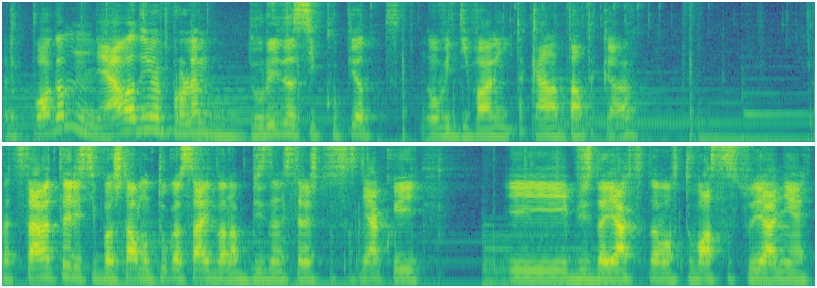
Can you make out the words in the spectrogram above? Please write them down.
предполагам няма да има проблем дори да си купят нови дивани и така нататък. Представяте ли си баща му тук сайдва на бизнес среща с някой и вижда яхтата в това състояние?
